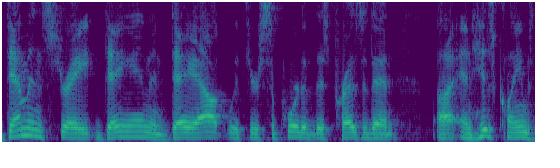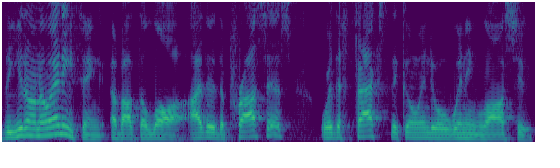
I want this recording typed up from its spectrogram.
demonstrate day in and day out with your support of this president uh, and his claims that you don't know anything about the law, either the process or the facts that go into a winning lawsuit.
